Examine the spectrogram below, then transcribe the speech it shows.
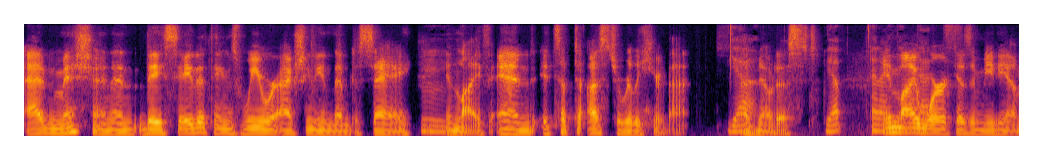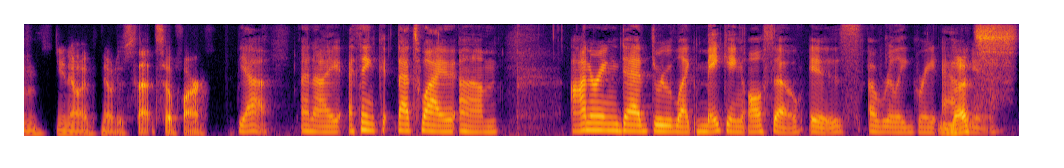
admission and they say the things we were actually needing them to say mm. in life. And it's up to us to really hear that. Yeah. I've noticed. Yep. And in my work as a medium you know i've noticed that so far. Yeah. And i i think that's why um honoring dead through like making also is a really great avenue. let's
